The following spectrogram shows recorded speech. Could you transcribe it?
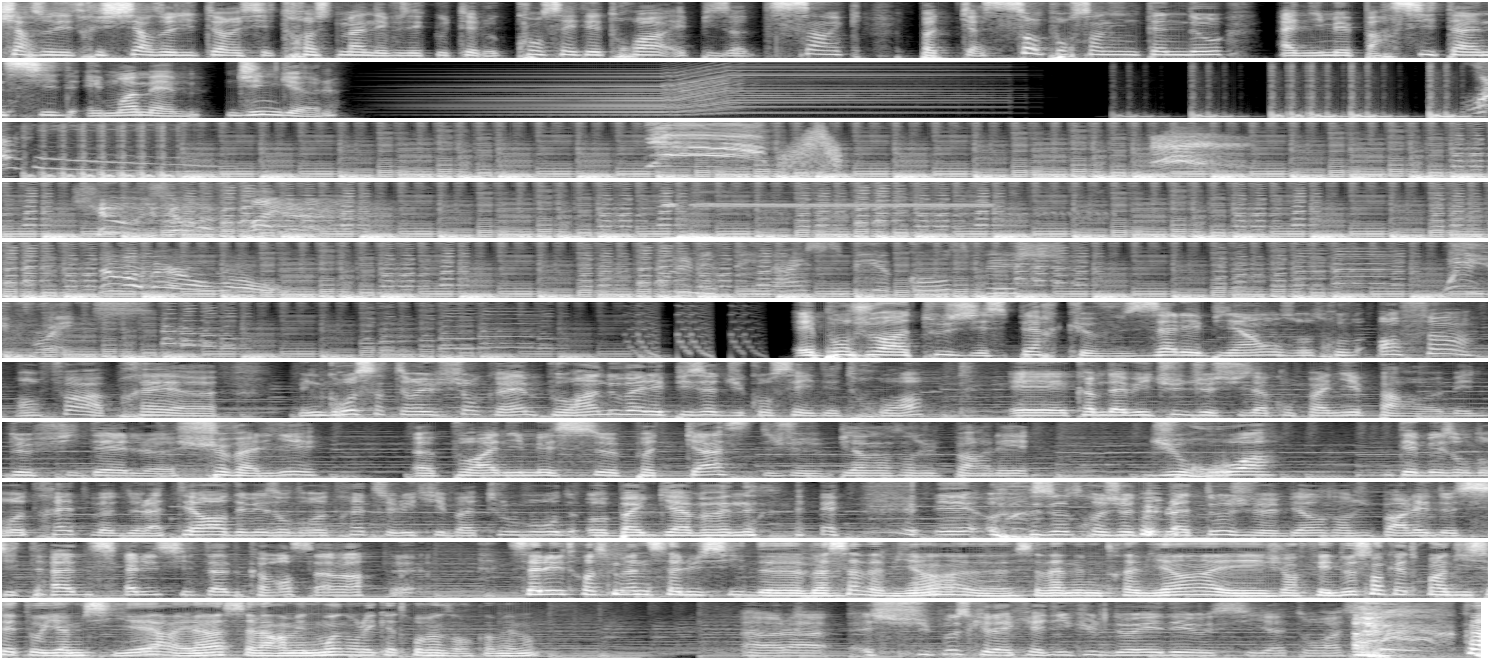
Chères auditrices, chers auditeurs, ici Trustman et vous écoutez le Conseil des Trois, épisode 5, podcast 100% Nintendo, animé par Citan, Sid et moi-même, Jingle. Bonjour à tous, j'espère que vous allez bien. On se retrouve enfin, enfin après euh, une grosse interruption quand même pour un nouvel épisode du Conseil des Trois. Et comme d'habitude, je suis accompagné par euh, mes deux fidèles chevaliers euh, pour animer ce podcast. Je vais bien entendu parler du roi des maisons de retraite, même de la terreur des maisons de retraite, celui qui bat tout le monde au backgammon et aux autres jeux de plateau. Je vais bien entendu parler de Citan. Salut Citan, comment ça va? Salut Trossman, salut Sid, Euh, bah ça va bien, euh, ça va même très bien, et j'en fais 297 au Yams hier, et là ça la ramène moins dans les 80 ans quand même. hein. Ah voilà, je suppose que la canicule doit aider aussi à ton ratio. oh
